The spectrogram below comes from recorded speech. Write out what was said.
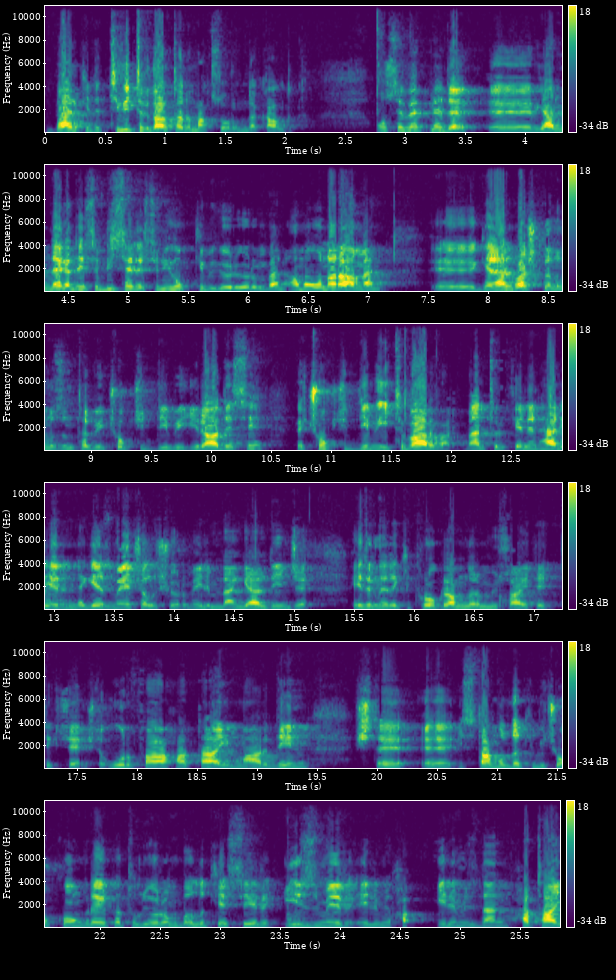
belki de Twitter'dan tanımak zorunda kaldık. O sebeple de e, yani neredeyse bir senesini yok gibi görüyorum ben ama ona rağmen e, genel başkanımızın tabii çok ciddi bir iradesi ve çok ciddi bir itibarı var. Ben Türkiye'nin her yerinde gezmeye çalışıyorum elimden geldiğince. Edirne'deki programlarım müsait ettikçe işte Urfa, Hatay, Mardin, işte e, İstanbul'daki birçok kongreye katılıyorum. Balıkesir, İzmir, elim, elimizden Hatay,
